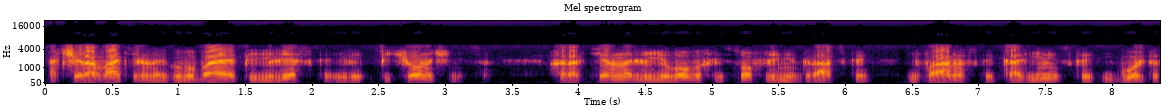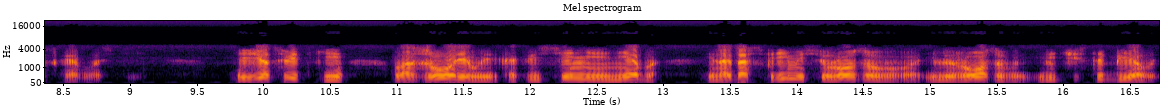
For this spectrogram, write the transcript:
Очаровательная голубая перелеска или печеночница характерна для еловых лесов Ленинградской, Ивановской, Калининской и Горьковской областей. Ее цветки лазоревые, как весеннее небо, иногда с примесью розового или розовой, или чисто белой.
